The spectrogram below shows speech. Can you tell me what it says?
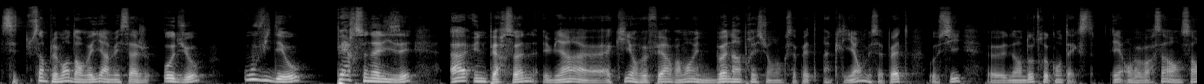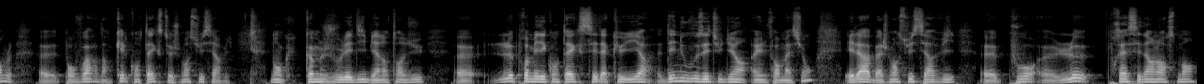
C'est tout simplement d'envoyer un message audio ou vidéo personnalisé à une personne eh bien, euh, à qui on veut faire vraiment une bonne impression. Donc ça peut être un client, mais ça peut être aussi euh, dans d'autres contextes. Et on va voir ça ensemble euh, pour voir dans quel contexte je m'en suis servi. Donc comme je vous l'ai dit, bien entendu, le premier des contextes, c'est d'accueillir des nouveaux étudiants à une formation. Et là, bah, je m'en suis servi pour le précédent lancement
